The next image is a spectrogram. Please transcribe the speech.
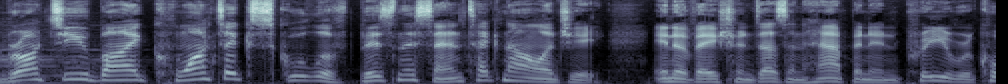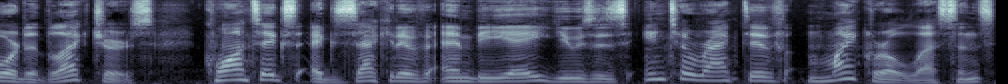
Brought to you by Quantic School of Business and Technology. Innovation doesn't happen in pre recorded lectures. Quantic's executive MBA uses interactive micro lessons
